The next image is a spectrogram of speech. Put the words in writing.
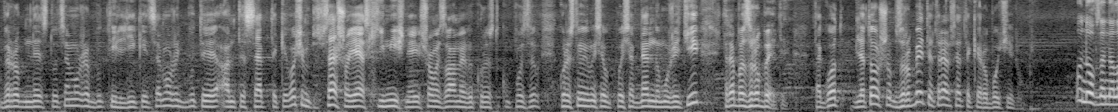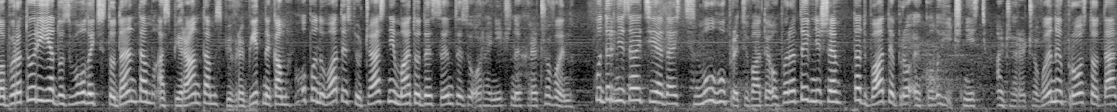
виробництво, це може бути ліки, це можуть бути антисептики. В общем, все, що є хімічне, і що ми з вами використову- користуємося в повсякденному житті, треба зробити. Так от, для того, щоб зробити, треба все-таки робочі руки. Оновлена лабораторія дозволить студентам, аспірантам, співробітникам опанувати сучасні методи синтезу органічних речовин. Модернізація дасть змогу працювати оперативніше та дбати про екологічність, адже речовини просто так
